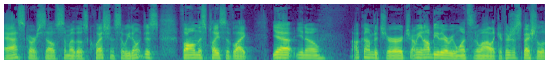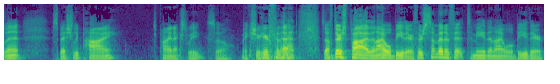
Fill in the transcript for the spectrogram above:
ask ourselves some of those questions so we don't just fall in this place of like, yeah, you know, I'll come to church. I mean, I'll be there every once in a while. Like if there's a special event, especially pie, there's pie next week, so make sure you're here for that. So if there's pie, then I will be there. If there's some benefit to me, then I will be there.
